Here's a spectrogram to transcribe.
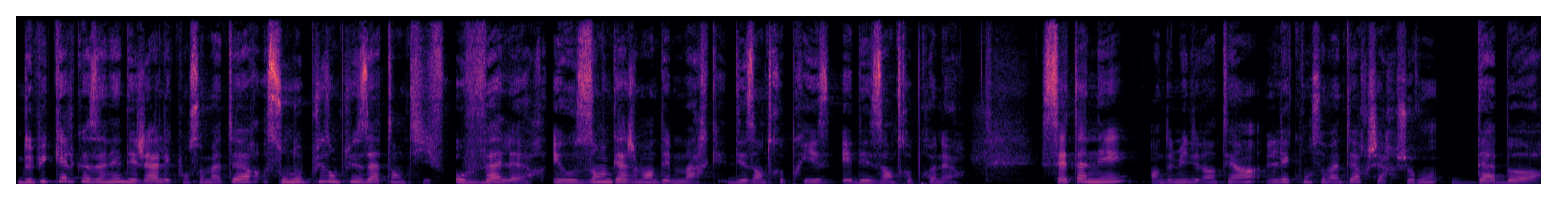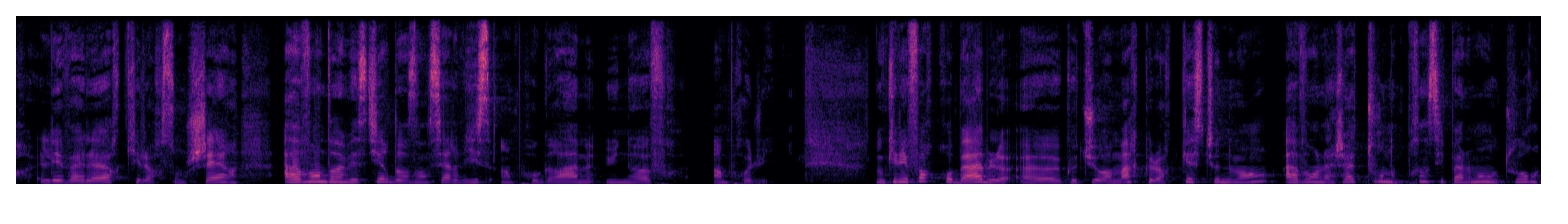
Depuis quelques années déjà, les consommateurs sont de plus en plus attentifs aux valeurs et aux engagements des marques, des entreprises et des entrepreneurs. Cette année, en 2021, les consommateurs chercheront d'abord les valeurs qui leur sont chères avant d'investir dans un service, un programme, une offre, un produit. Donc il est fort probable euh, que tu remarques que leur questionnement avant l'achat tourne principalement autour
